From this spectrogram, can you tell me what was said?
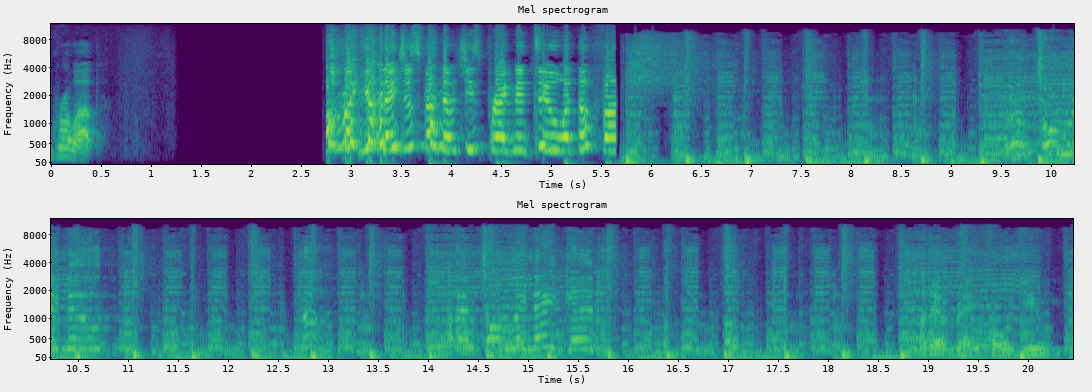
Grow up. Oh my god, I just found out she's pregnant too! What the fuck? They're totally nude. They're totally naked. Ready for you.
